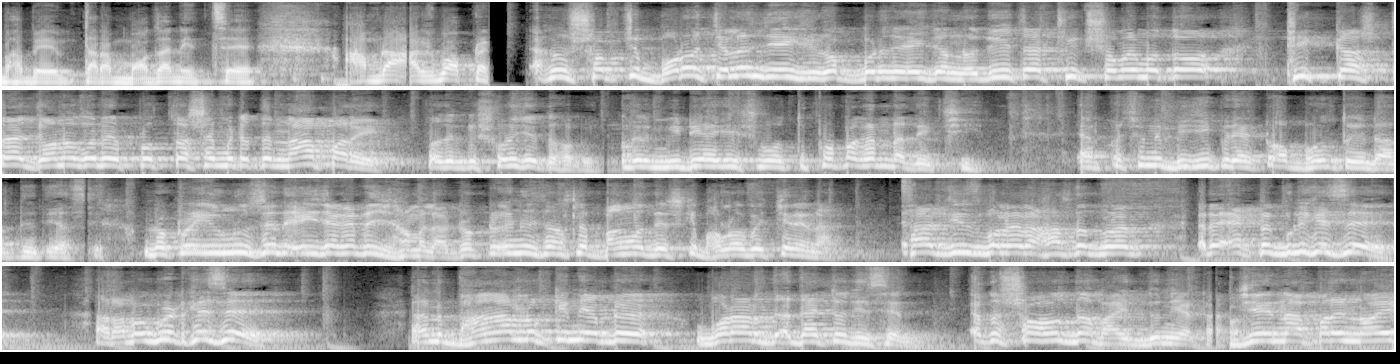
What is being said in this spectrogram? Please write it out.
ভাবে তারা মজা নিচ্ছে। আমরা আসব আপনার এখন সবচেয়ে বড় চ্যালেঞ্জ এই এই জন্য। যদি তারা ঠিক সময় মতো ঠিক কাজটা জনগণের প্রত্যাশা মেটাতে না পারে, তাদেরকে সরে যেতে হবে। তাদের মিডিয়ায় যে সমস্ত প্রপাগান্ডা দেখছি। এর পেছনে বিজেপির একটা অভ্যন্তরীণ রাজনীতি আছে। ডক্টর ইউনুসের এই জায়গাটাই ঝামেলা। ডক্টর ইউনুস আসলে বাংলাদেশকে ভালোভাবে চেনে না। সার্জিস বলে এরা হাসনাত বলেন, এরা একটা গুলি খেয়েছে, আর রাবার বুলেট খেয়েছে। ভাঙার লোককে নিয়ে আপনি গড়ার দায়িত্ব দিয়েছেন। এত সহজ না ভাই দুনিয়াটা। যে না পারে নয়,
